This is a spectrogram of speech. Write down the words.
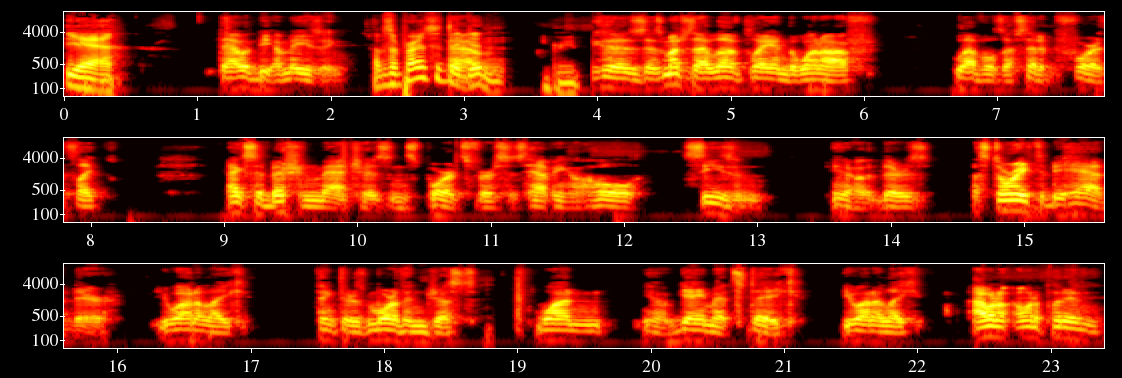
Yeah, that would be amazing. I'm surprised that they Um, didn't. Agreed. because as much as I love playing the one-off levels, I've said it before, it's like exhibition matches in sports versus having a whole season. You know, there's a story to be had there. You want to like think there's more than just one, you know, game at stake. You want to like, I want to, I want to put in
